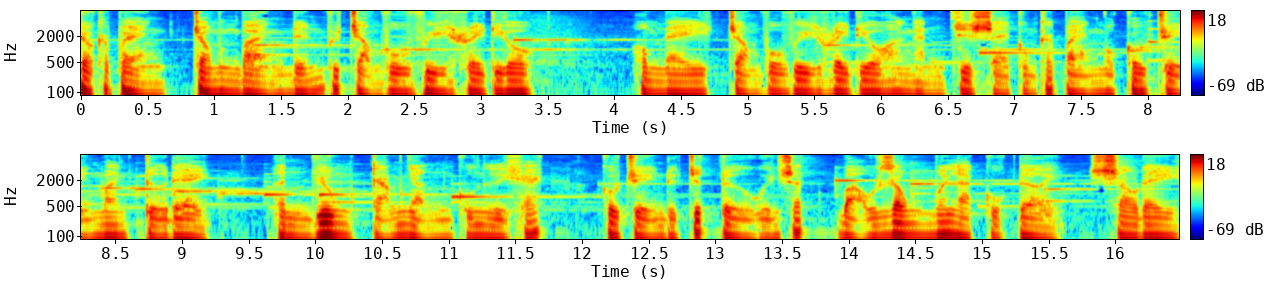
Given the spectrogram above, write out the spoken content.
Chào các bạn, chào mừng bạn đến với Trạm Vô Vi Radio. Hôm nay Trạm Vô Vi Radio hân hạnh chia sẻ cùng các bạn một câu chuyện mang tựa đề Hình dung cảm nhận của người khác. Câu chuyện được trích từ quyển sách Bão rông mới là cuộc đời. Sau đây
